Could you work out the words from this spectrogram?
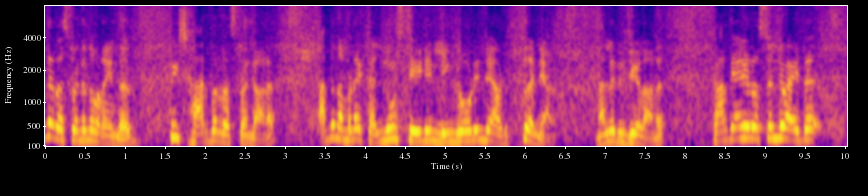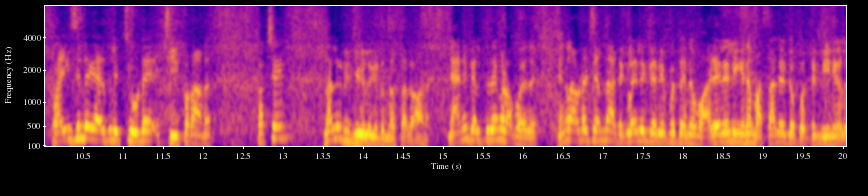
രണ്ടാമത്തെ റെസ്റ്റോറന്റ് എന്ന് പറയുന്നത് ഫിഷ് ഹാർബർ റെസ്റ്റോറന്റ് ആണ്. അത് നമ്മുടെ കല്ലൂർ സ്റ്റേഡിയം ലിങ്ക് റോഡിന്റെ അടുത്ത് തന്നെയാണ്. നല്ല രുചികളാണ്. കാർത്തിയാനി റെസ്റ്റോറന്റുമായിട്ട് പ്രൈസിന്റെ കാര്യത്തിൽ ഇച്ചിരൂടെ ചീപ്പറാണ് പക്ഷേ നല്ല രുചികൾ കിട്ടുന്ന സ്ഥലമാണ്. ഞാനും കൽപ്പിതയും കൂടെ പോയത്. ഞങ്ങൾ അവിടെ ചെന്ന് അടുക്കളയിൽ കയറിയപ്പോഴത്തേന് വാഴയിലയിൽ ഇങ്ങനെ മസാലയൊക്കെ പൊട്ടി മീനുകൾ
